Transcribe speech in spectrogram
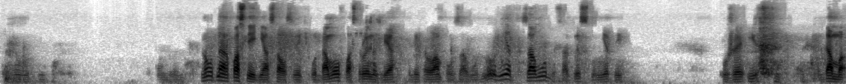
что живут люди. Ну вот, наверное, последний остался этих вот домов, построенных для электролампового завода. Ну, нет завода, соответственно, нет и уже и дома,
